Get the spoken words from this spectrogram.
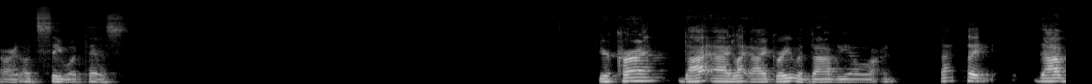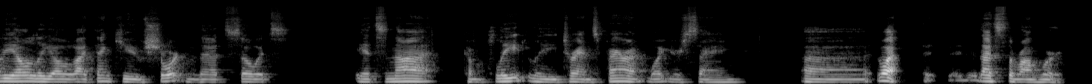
All right, let's see what this. Your current, I, I agree with Davio. That's a Daviolio. I think you shortened that so it's it's not completely transparent what you're saying. Uh, well, that's the wrong word.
